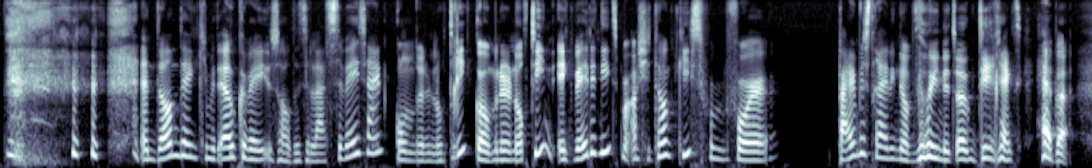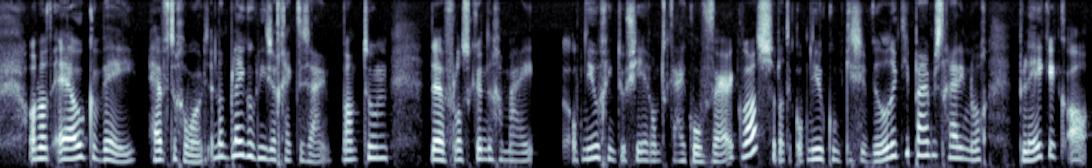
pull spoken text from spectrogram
en dan denk je met elke wee, zal dit de laatste wee zijn? Komen er nog drie? Komen er nog tien? Ik weet het niet. Maar als je dan kiest voor, voor pijnbestrijding, dan wil je het ook direct hebben. Omdat elke wee heftiger wordt. En dat bleek ook niet zo gek te zijn. Want toen de verloskundige mij opnieuw ging toucheren om te kijken hoe ver ik was, zodat ik opnieuw kon kiezen, wilde ik die pijnbestrijding nog, bleek ik al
